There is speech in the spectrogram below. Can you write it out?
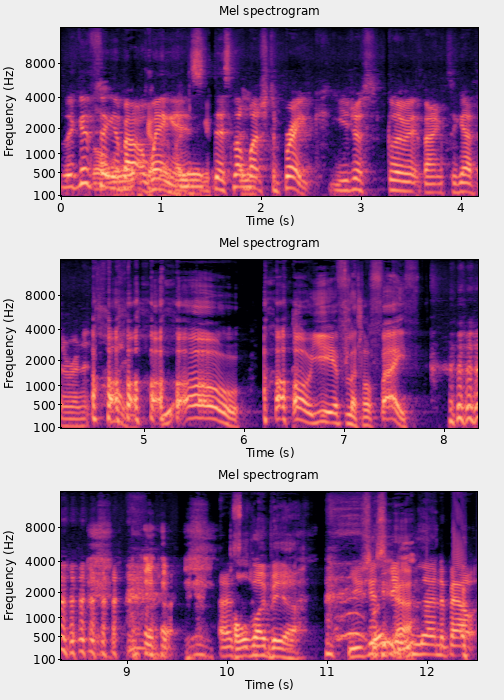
The good Oh, thing about a wing is there's not oh. much to break. You just glue it back together and it's fine. oh oh, ye of little faith. Hold my beer. You just need Yeah. to learn about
